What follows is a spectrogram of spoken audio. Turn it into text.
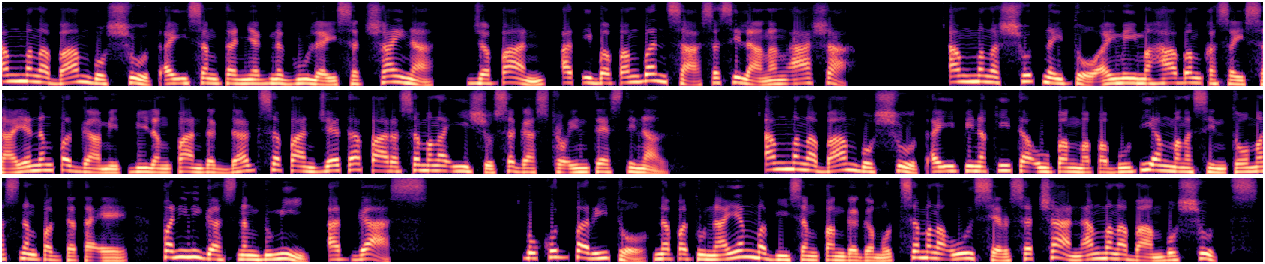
Ang mga bamboo shoot ay isang tanyag na gulay sa China, Japan, at iba pang bansa sa silangang Asya. Ang mga shoot na ito ay may mahabang kasaysayan ng paggamit bilang pandagdag sa panjeta para sa mga isyu sa gastrointestinal. Ang mga bamboo shoot ay ipinakita upang mapabuti ang mga sintomas ng pagtatae, paninigas ng dumi, at gas. Bukod pa rito, napatunayang mabisang panggagamot sa mga ulcer sa tiyan ang mga bamboo shoots.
